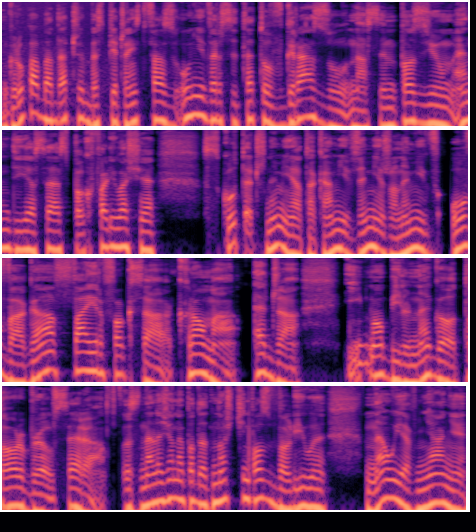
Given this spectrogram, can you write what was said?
Grupa badaczy bezpieczeństwa z Uniwersytetu w Grazu na sympozjum NDSS pochwaliła się skutecznymi atakami wymierzonymi w, uwaga, Firefoxa, Chroma, Edge'a i mobilnego Tor browsera. Znalezione podatności pozwoliły na ujawnianie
